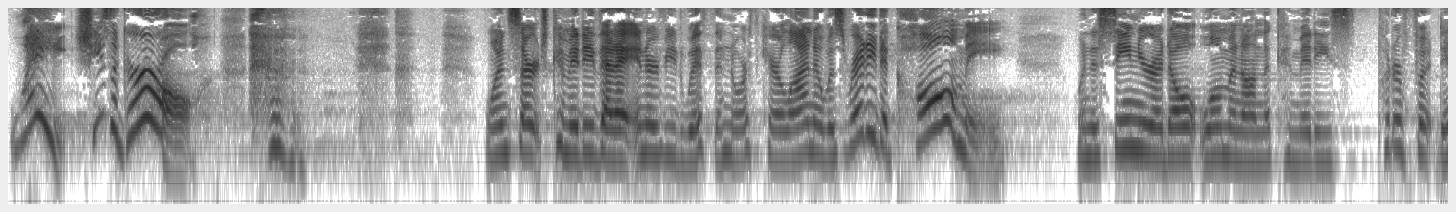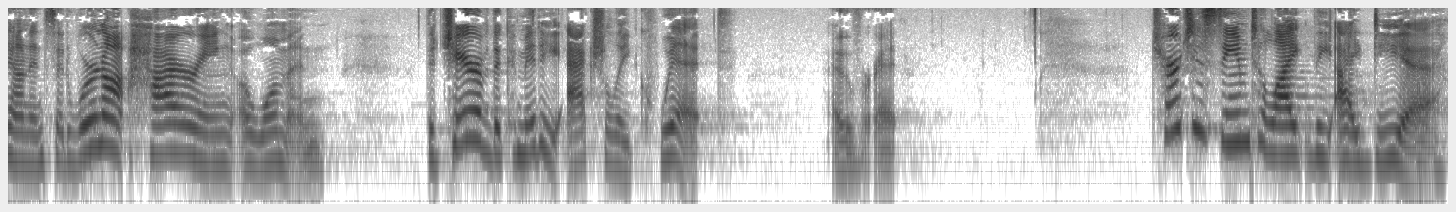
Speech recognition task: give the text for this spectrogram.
Wait, she's a girl. One search committee that I interviewed with in North Carolina was ready to call me when a senior adult woman on the committee put her foot down and said, We're not hiring a woman. The chair of the committee actually quit over it. Churches seem to like the idea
